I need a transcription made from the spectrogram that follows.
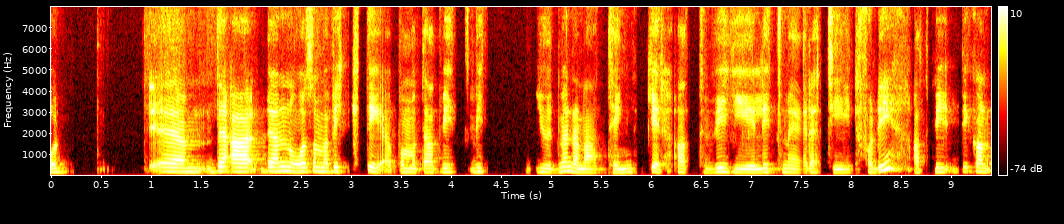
Og det er, det er, noe som er viktig, på en måte at vi, vi jordmødrene tenker at vi gir litt mer tid for dem. At vi, de kan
